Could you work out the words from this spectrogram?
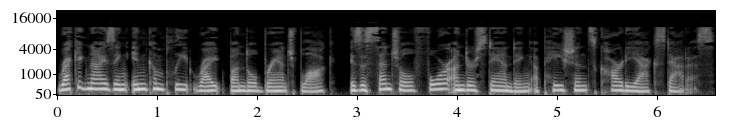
recognizing incomplete right bundle branch block is essential for understanding a patient's cardiac status.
